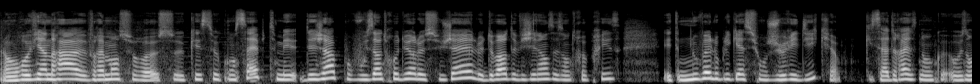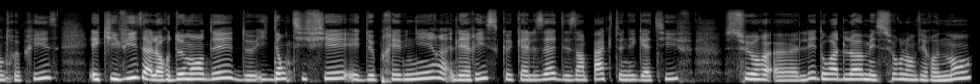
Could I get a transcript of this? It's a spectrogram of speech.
Alors on reviendra euh, vraiment sur euh, ce qu'est ce concept, mais déjà pour vous introduire le sujet, le devoir de vigilance des entreprises est une nouvelle obligation juridique qui s'adresse donc aux entreprises et qui vise à leur demander d'identifier et de prévenir les risques qu'elles aient des impacts négatifs sur euh, les droits de l'homme et sur l'environnement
